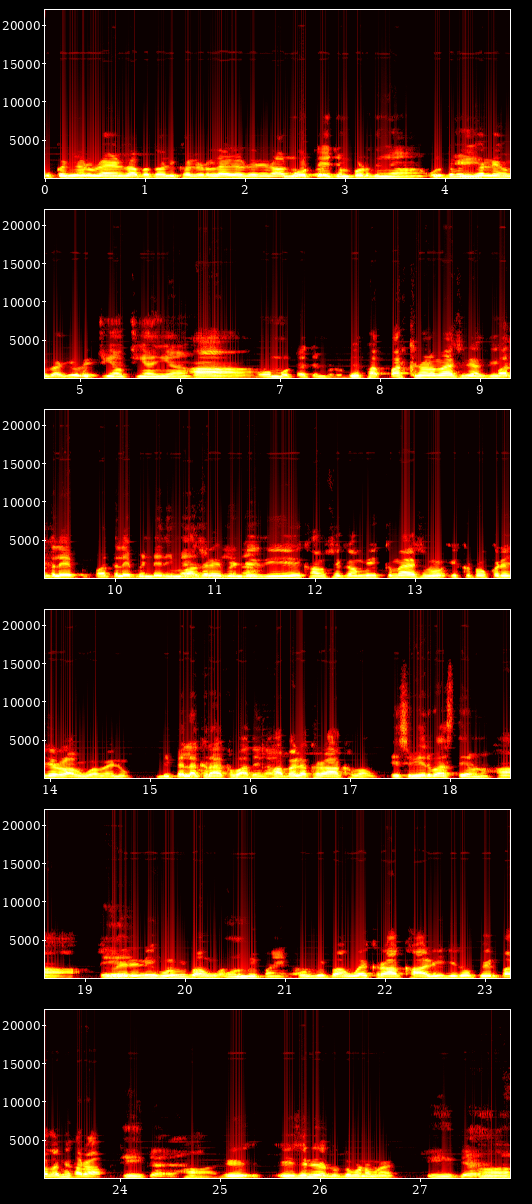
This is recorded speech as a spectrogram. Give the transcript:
ਉਹ ਕਈਆਂ ਨੂੰ ਲੈਣ ਦਾ ਪਤਾ ਨਹੀਂ ਖੱਲੜ ਲੈ ਜਾਂਦੇ ਨੇ ਨਾਲ। ਮੋਟੇ ਚੰਬੜ ਦੀਆਂ ਦੁੱਧ ਵੀ ਉੱਚੀ ਥੱਲੇ ਹੁੰਦਾ ਜੀ ਉਹਦੇ। ਉੱਚੀਆਂ ਉੱਚੀਆਂ ਜੀਆਂ। ਹਾਂ। ਉਹ ਮੋਟਾ ਚੰਬੜ ਇਹ ਫ- ਪਰਖ ਨਾਲ ਮੈਸ ਲਿਆਂਦੀ ਸੀ। ਪਤਲੇ ਪਤਲੇ ਪਿੰਡੇ ਦੀ ਮੈਂ ਪਾਸਲੇ ਪਿੰਡੇ ਦੀ ਇਹ ਕਮ ਸੇ ਕਮ ਵੀ ਇੱਕ ਮੈਸ ਨੂੰ ਇੱਕ ਟੋਕਰੇ 'ਚ ਰਲਾਉਂਗਾ ਮੈਂ ਇਹਨੂੰ। ਵੀ ਪਹਿਲਾਂ ਖਰਾਕ ਖਵਾ ਦੇਗਾ। ਹਾਂ ਪਹਿਲਾਂ ਖਰਾਕ ਖਵਾਉਂ ਇਹ ਸਵੇਰ ਵਾਸਤੇ ਹੁਣ ਹਾਂ ਤੇ- ਸਵੇਰੇ ਨਹੀਂ ਹੁਣ ਵੀ ਪਾਉਂਗਾ ਹੁਣ ਵੀ ਪਾਏਗਾ। ਹੁਣ ਵੀ ਪਾਉਂਗਾ ਇਹ ਖਰਾਕ ਖਾ ਲਈ ਜਦੋਂ ਫਿਰ ਪਤਾ ਨਹੀਂ ਹਰਾ। ਠੀਕ ਹੈ। ਹਾਂ ਇਹ ਇਸੇ ਨੇ ਤਾਂ ਦੁੱਧ ਬਣਾਉਣਾ ਹੈ। ਠੀਕ ਹੈ। ਹਾਂ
